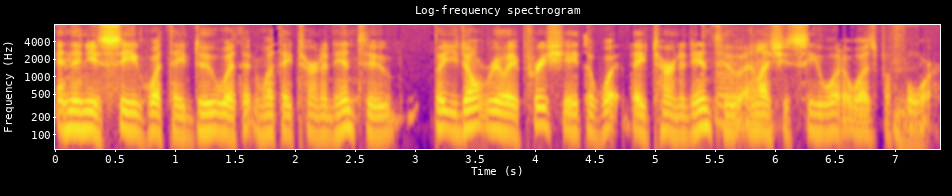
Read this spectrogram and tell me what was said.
and then you see what they do with it and what they turn it into, but you don't really appreciate the what they turn it into Mhm. unless you see what it was before.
